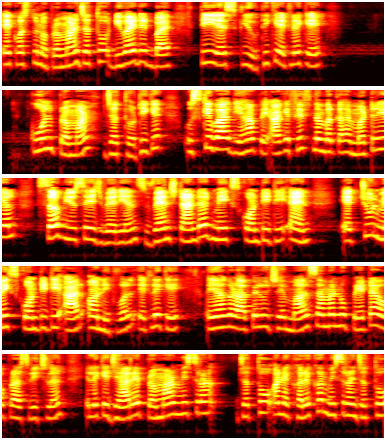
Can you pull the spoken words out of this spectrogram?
एक वस्तु प्रमाण जत्थो divided by T S Q ठीक है एट्ले कि कुल प्रमाण जत्थो ठीक है उसके बाद यहाँ पे आगे फिफ्थ नंबर का है material sub usage variance when standard mix quantity and actual mix quantity are unequal एट्ले कि अँ आग आपेलू है माल सामान पेटा वपराश विचलन एट्ले कि जयरे प्रमाण मिश्रण जत्थो और खरेखर मिश्रण जत्थो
